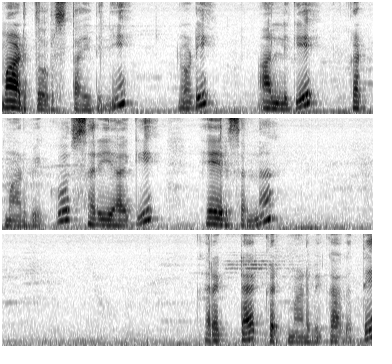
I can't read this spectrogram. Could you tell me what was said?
ಮಾಡಿ ತೋರಿಸ್ತಾ ಇದ್ದೀನಿ. ನೋಡಿ, ಅಲ್ಲಿಗೆ ಕಟ್ ಮಾಡಬೇಕು. ಸರಿಯಾಗಿ ಹೇರ್ಸನ್ನು ಕರೆಕ್ಟಾಗಿ ಕಟ್ ಮಾಡಬೇಕಾಗತ್ತೆ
